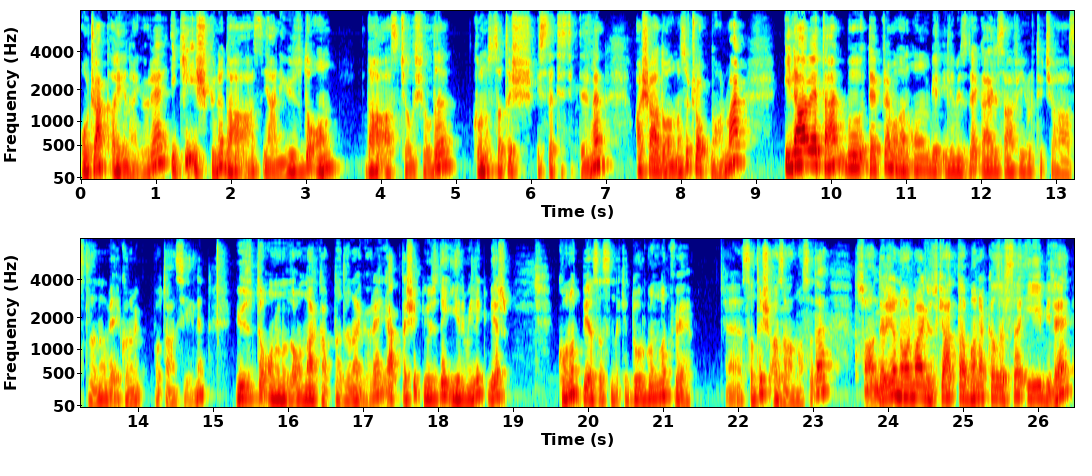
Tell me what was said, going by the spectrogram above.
Ocak ayına göre iki iş günü daha az yani %10 daha az çalışıldı. Konut satış istatistiklerinin aşağıda olması çok normal. İlaveten bu deprem olan 11 ilimizde gayri safi yurt içi hasılanın ve ekonomik potansiyelinin %10'unu da onlar kapladığına göre yaklaşık %20'lik bir konut piyasasındaki durgunluk ve e, satış azalması da son derece normal gözüküyor. Hatta bana kalırsa iyi bile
